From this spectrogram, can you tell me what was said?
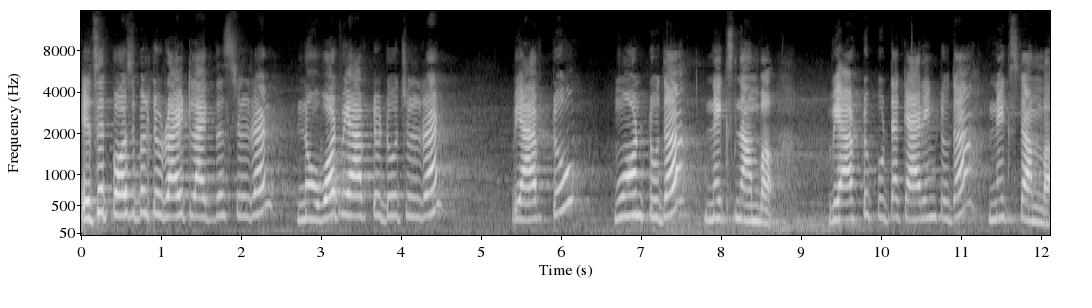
Is it possible to write like this children? No. What we have to do children? We have to move on to the next number. We have to put the carrying to the next number.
